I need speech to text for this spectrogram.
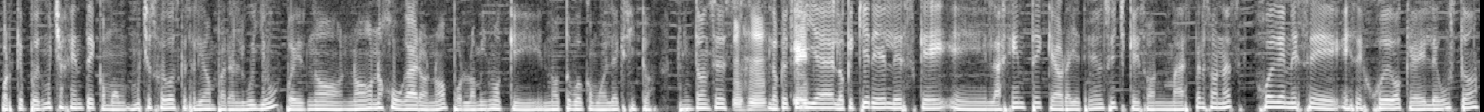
porque pues mucha gente, como muchos juegos que salieron para el Wii U, pues no, no, no jugaron, ¿no? Por lo mismo que no tuvo como el éxito. Entonces, lo que quería, lo que quiere él es que eh, la gente que ahora ya tiene el Switch, que son más personas, jueguen ese, ese juego que a él le gustó,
